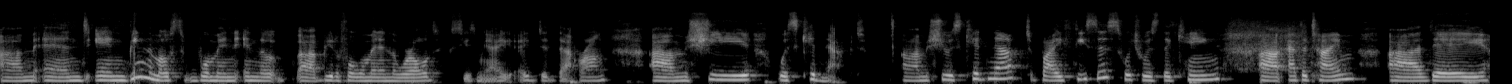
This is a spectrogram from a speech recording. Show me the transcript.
Um, and in being the most woman in the uh, beautiful woman in the world, excuse me, I, I did that wrong. Um, she was kidnapped. Um, she was kidnapped by Theseus, which was the king uh, at the time. Uh, they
